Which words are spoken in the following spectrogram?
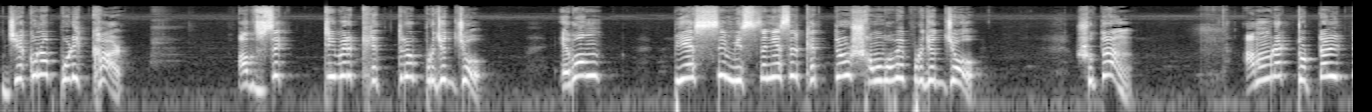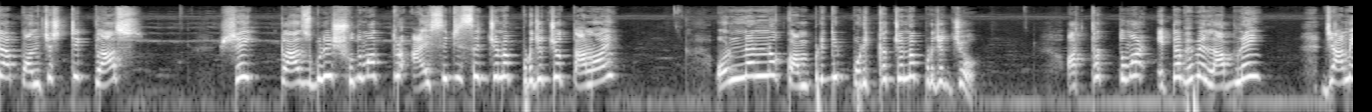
যে কোনো পরীক্ষার অবজেক্টিভের ক্ষেত্রেও প্রযোজ্য এবং পিএসসি মিসলেনিয়াসের ক্ষেত্রেও সমভাবে প্রযোজ্য। সুতরাং আমরা টোটালটা পঞ্চাশটি ক্লাস, সেই ক্লাসগুলি শুধুমাত্র আইসিটিসের জন্য প্রযোজ্য তা নয়, অন্যান্য কম্পিটিটিভ পরীক্ষার জন্য প্রযোজ্য। অর্থাৎ তোমার এটা ভেবে লাভ নেই যে আমি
